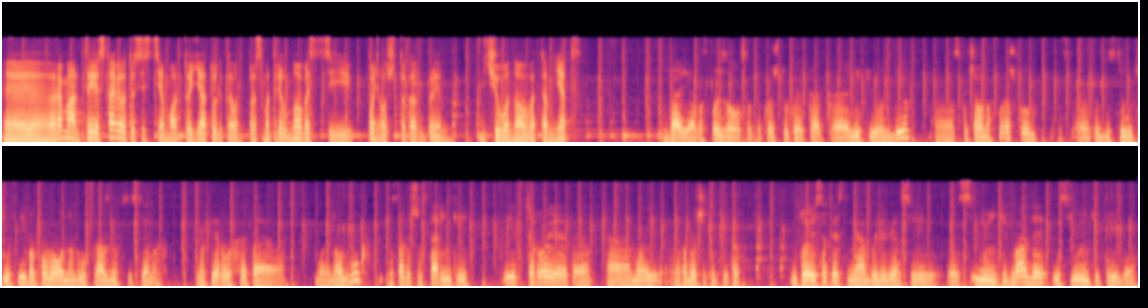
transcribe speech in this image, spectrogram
Э, Роман, ты ставил эту систему, а то я только вот просмотрел новости и понял, что как бы ничего нового там нет. Да, я воспользовался такой штукой, как э, Leaf USB, скачал на флешку этот дистрибутив и попробовал на двух разных системах. Во-первых, это мой ноутбук, достаточно старенький, и второй это мой рабочий компьютер. Ну, то есть, соответственно, у меня были версии с Unity 2D и с Unity 3D.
